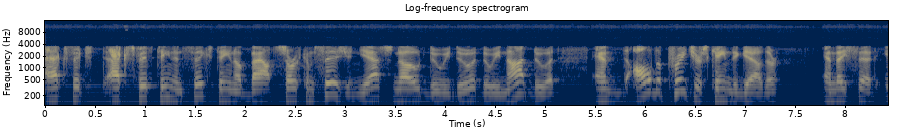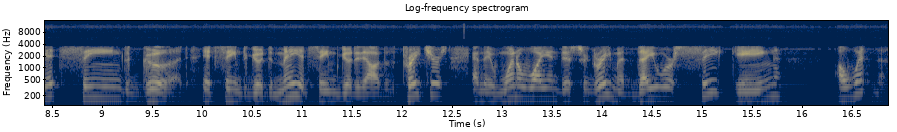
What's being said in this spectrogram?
Acts, 6, Acts 15 and 16 about circumcision. Yes, no, do we do it, do we not do it? And all the preachers came together and they said, It seemed good. It seemed good to me, it seemed good to all the other preachers, and they went away in disagreement. They were seeking a witness.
